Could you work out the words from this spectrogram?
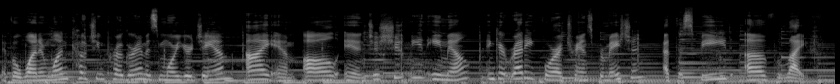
If a one on one coaching program is more your jam, I am all in. Just shoot me an email and get ready for a transformation at the speed of life.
